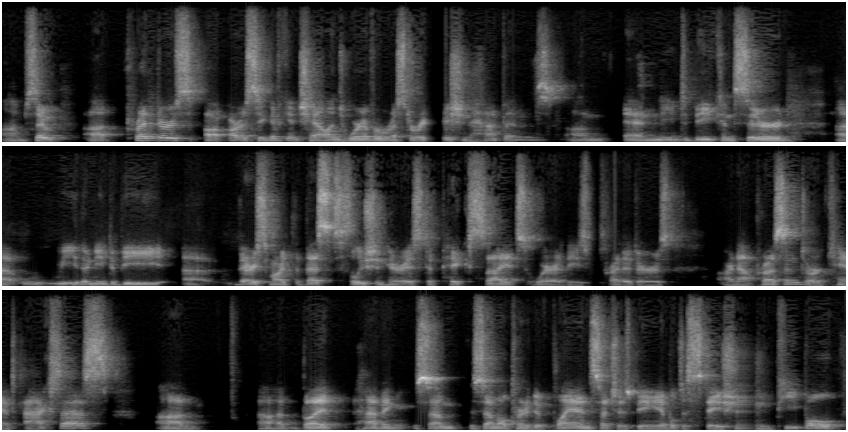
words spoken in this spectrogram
Um, so uh, predators are, are, a significant challenge wherever restoration happens um, and need to be considered. Uh, we either need to be uh, very smart. The best solution here is to pick sites where these predators are not present or can't access. Um, uh, but having some some alternative plans, such as being able to station people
